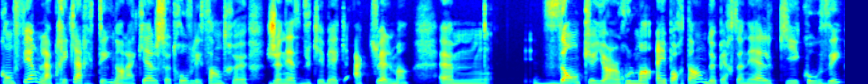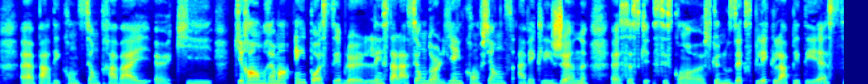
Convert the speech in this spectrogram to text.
confirme la précarité dans laquelle se trouvent les centres jeunesse du Québec actuellement. Euh, disons qu'il y a un roulement important de personnel qui est causé euh, par des conditions de travail euh, qui, qui rend vraiment impossible l'installation d'un lien de confiance avec les jeunes. Euh, c'est ce, que, nous explique la PTS.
